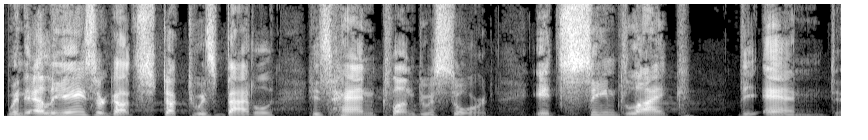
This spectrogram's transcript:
When Eleazar got stuck to his battle, his hand clung to his sword. It seemed like the end,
